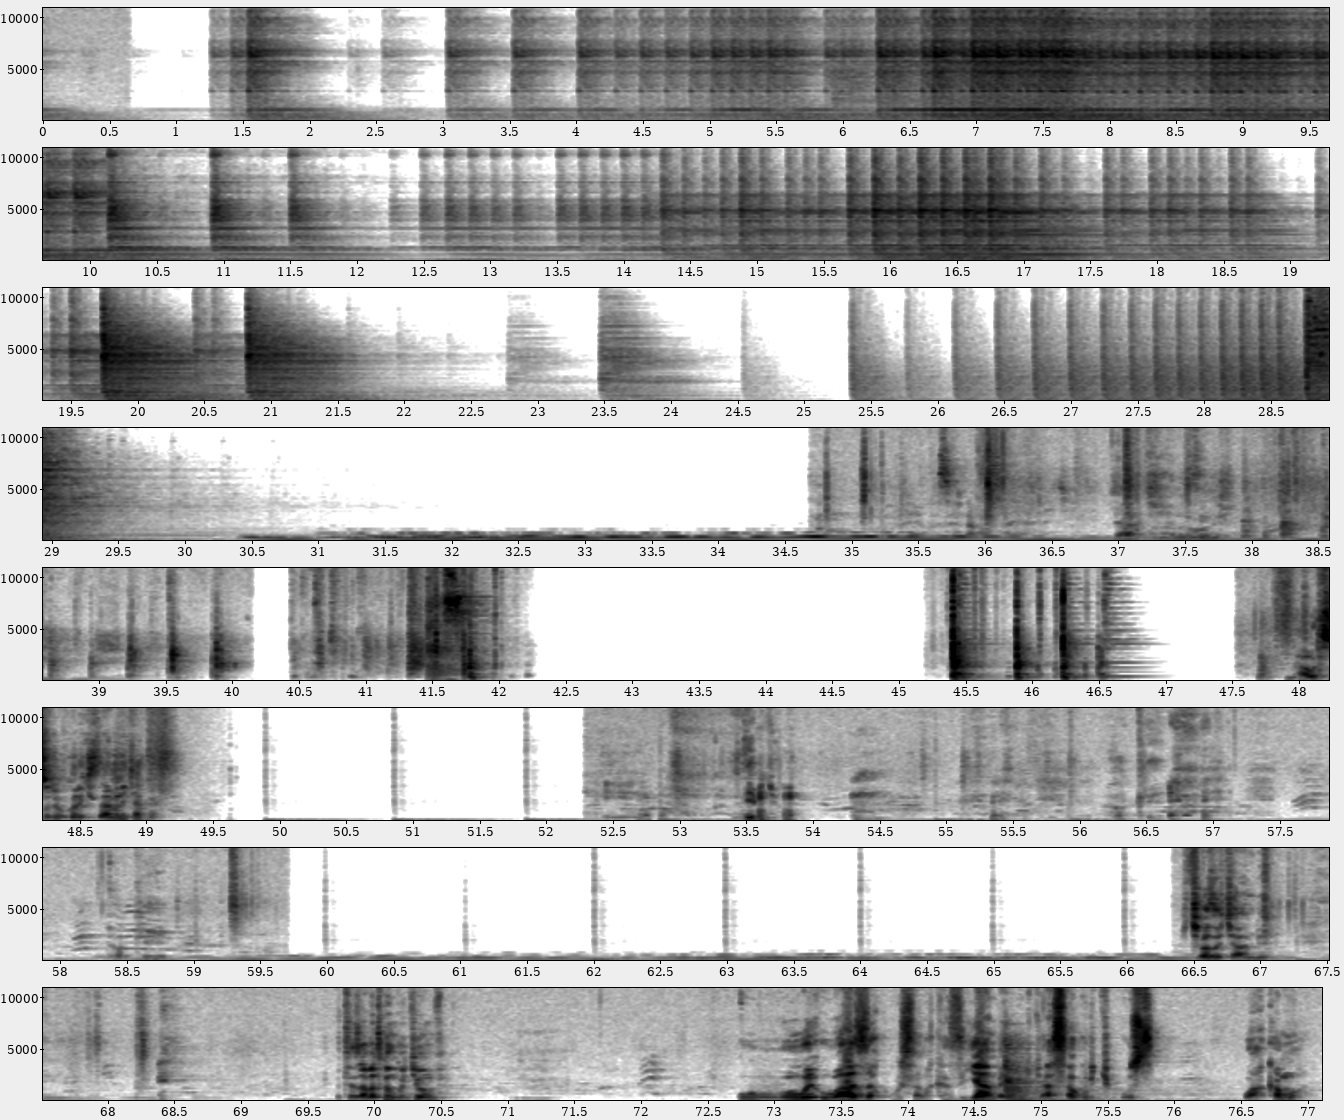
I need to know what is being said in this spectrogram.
nawe usoje gukora ikizamini cy'akazi. Nibyo. Okay. Okay. Ikibazo cya mbere. Uteze amatwi ngo ucyumve. Ubu wowe uwaza kugusaba akazi yambaye gutyo asa gutyo usa. Wakamuha.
